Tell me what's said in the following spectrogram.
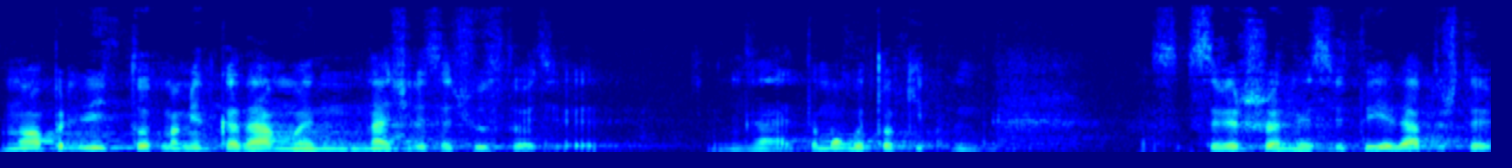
Но определить тот момент, когда мы начали сочувствовать, э, не знаю, это могут только какие-то совершенные святые, да, потому что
